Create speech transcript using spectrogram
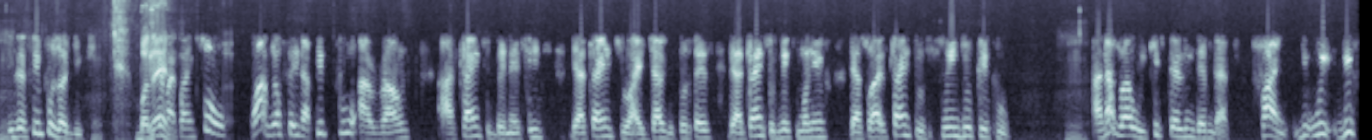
Hmm. It's a simple logic. Hmm. But You then- so what I'm just saying that people around are trying to benefit. They are trying to hijack the process. They are trying to make money. They are trying to swindle people, hmm. and that's why we keep telling them that fine. We this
